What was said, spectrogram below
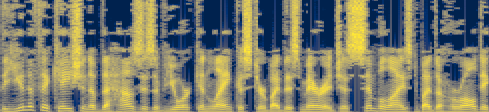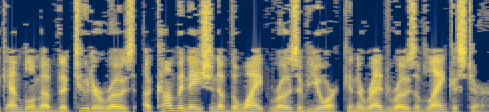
The unification of the houses of York and Lancaster by this marriage is symbolized by the heraldic emblem of the Tudor rose, a combination of the white rose of York and the red rose of Lancaster.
